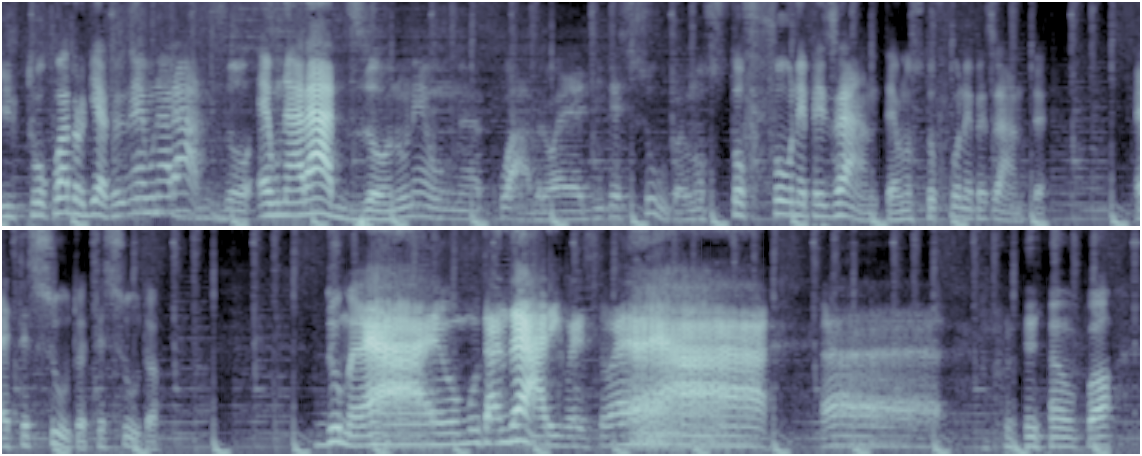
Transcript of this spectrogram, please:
Il tuo quadro dietro è un arazzo, è un arazzo, non è un quadro, è di tessuto, è uno stoffone pesante, è uno stoffone pesante. È tessuto, è tessuto. Doom, ah, è un mutandari questo. Ah, ah. Vediamo un po'.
